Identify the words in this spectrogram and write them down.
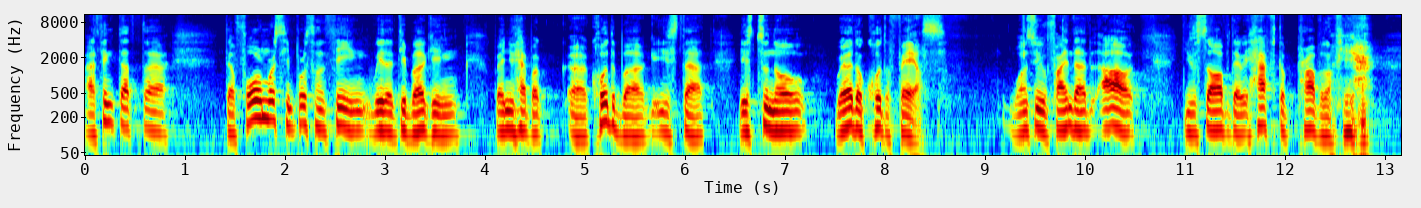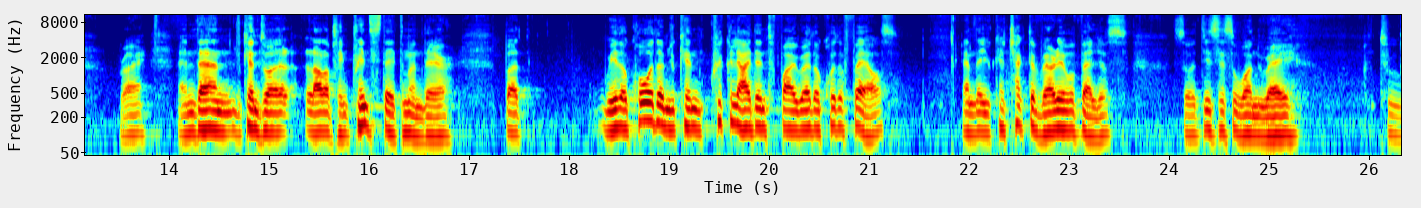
I think that uh, the foremost important thing with debugging when you have a, a code bug is that is to know where the code fails. Once you find that out, you solve the, half the problem here, right? And then you can do a, lot of things, print statement there. But with a code, you can quickly identify where the code fails, and then you can check the variable values. So this is one way to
